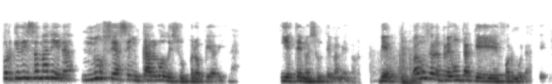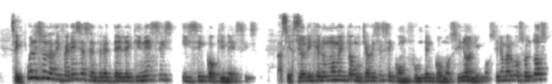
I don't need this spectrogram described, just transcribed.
porque de esa manera no se hacen cargo de su propia vida. Y este no es un tema menor. Bien, vamos a la pregunta que formulaste. ¿Cuáles son las diferencias entre telequinesis y psicoquinesis? Así es. Yo dije en un momento, muchas veces se confunden como sinónimos. Sin embargo, son dos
